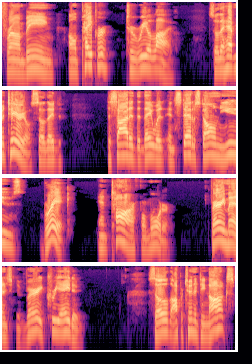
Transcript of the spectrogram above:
from being on paper to real life. So they have materials. So they decided that they would, instead of stone, use brick and tar for mortar. Very imaginative, very creative. So the opportunity knocks.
